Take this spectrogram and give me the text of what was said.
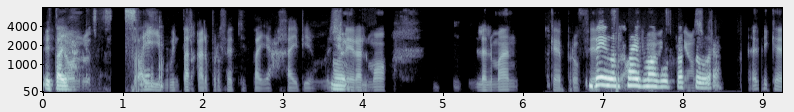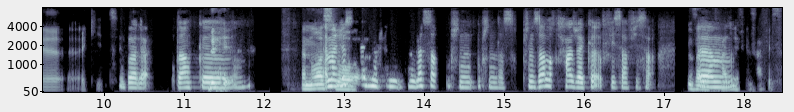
يطيح. صعيب وين تلقى ال prof ات اللي يطيح خايبين généralement الألمان ك prof ات باهي والخايب موجود في الصورة هذيك أكيد. voilà. donc نواصلوا أما juste باش نلصق باش باش نلصق باش نزلق حاجة فيسع فيسع نزلق حاجة فيسع فيسع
